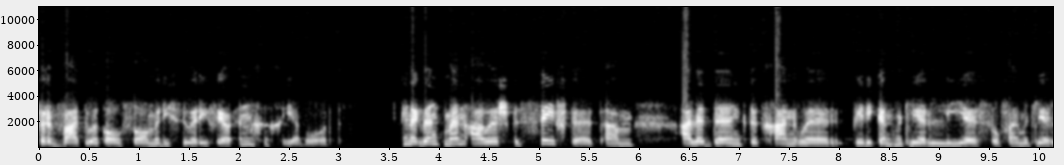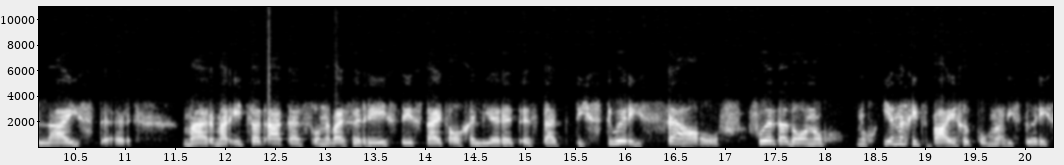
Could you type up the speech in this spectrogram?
vir wat ook al saam met die storie vir jou ingegee word. En ek dink min ouers besef dit. Um hulle dink dit gaan oor wie die kind moet leer lees of hy moet leer luister. Maar maar iets wat ek as onderwyseres destyds al geleer het is dat die storie self voordat daar nog nog enigiets bygekom het, die storie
